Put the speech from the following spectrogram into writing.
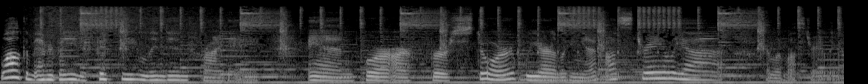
Welcome everybody to 50 Linden Friday. And for our first store, we are looking at Astralia. I love Astralia.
